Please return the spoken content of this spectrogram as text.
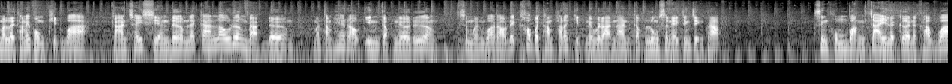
มันเลยทำให้ผมคิดว่าการใช้เสียงเดิมและการเล่าเรื่องแบบเดิม มันทำให้เราอินกับเนื้อเรื่อง เสมือนว่าเราได้เข้าไปทำภารกิจในเวลานั้นกับลุงสเน็กจริง ๆ ครับ ซึ่งผมหวังใจเหลือเกินนะครับว่า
